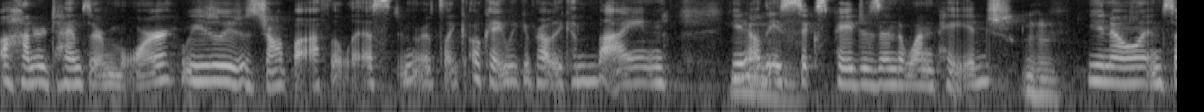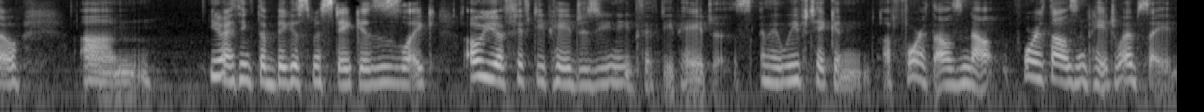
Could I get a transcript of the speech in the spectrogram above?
a hundred times or more, we usually just jump off the list, and it's like, okay, we could probably combine, you know, Mm. these six pages into one page, Mm-hmm. you know, and so. Um, you know, I think the biggest mistake is, is like, oh, you have 50 pages, you need 50 pages. I mean, we've taken a 4,000 4,000 page website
